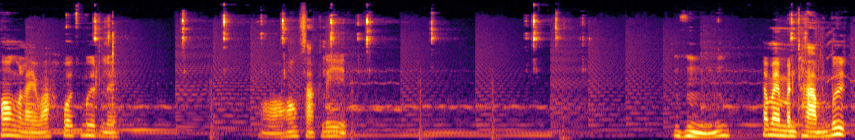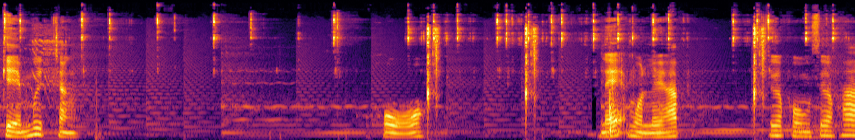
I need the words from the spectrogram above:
ห้องอะไรวะโคตรมืดเลย อ๋อ ห้องซักรีด อือหือทำไมมันทำมืดเกมมืดจัง โห เละหมดเลยครับ เสื้อพงเสื้อผ้า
